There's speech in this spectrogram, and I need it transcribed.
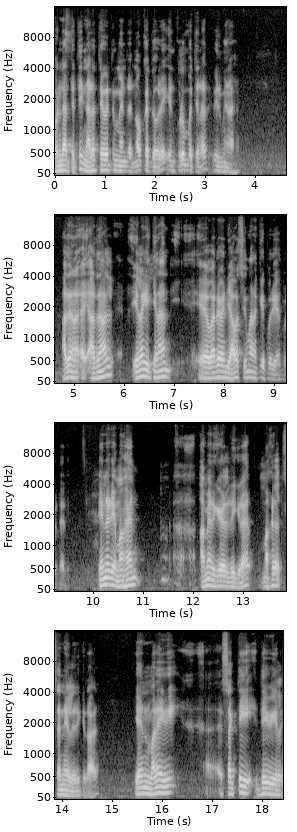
கொண்டாட்டத்தை நடத்த வேண்டும் என்ற நோக்கத்தோடு என் குடும்பத்தினர் விரும்பினார்கள். அதனால் அதனால் இலங்கைக்கு நான் வர வேண்டிய அவசியமும் எனக்கு இப்போ ஏற்பட்டது. என்னுடைய மகன் அமெரிக்காவில் இருக்கிறார் மகள் சென்னையில் இருக்கிறார் என் மனைவி சக்தி டிவியில்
